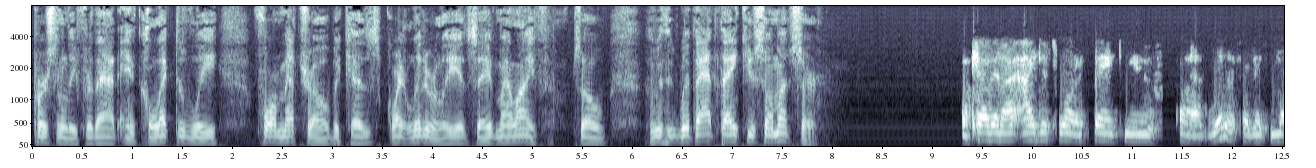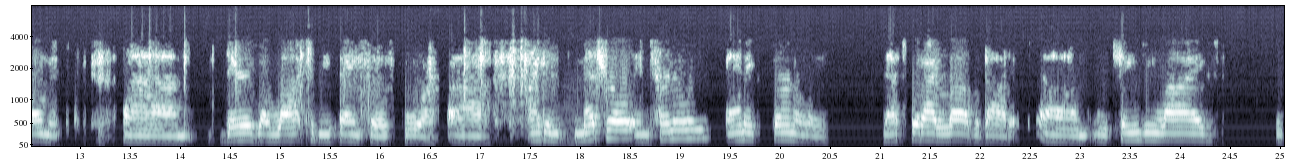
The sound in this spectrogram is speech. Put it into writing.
personally for that and collectively for Metro because quite literally it saved my life. So with, with that, thank you so much, sir. Kevin, I, I just want to thank you uh, really for this moment. Um, there's a lot to be thankful for. Uh, I can Metro internally and externally. That's what I love about it. Um, we're changing lives. We're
